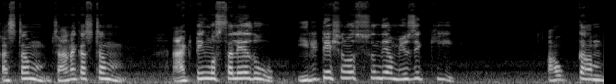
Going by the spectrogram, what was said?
కష్టం చాలా కష్టం. యాక్టింగ్ వస్తలేదు ఇరిటేషన్ వస్తుంది ఆ మ్యూజిక్కి. ఆ ఒక్క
